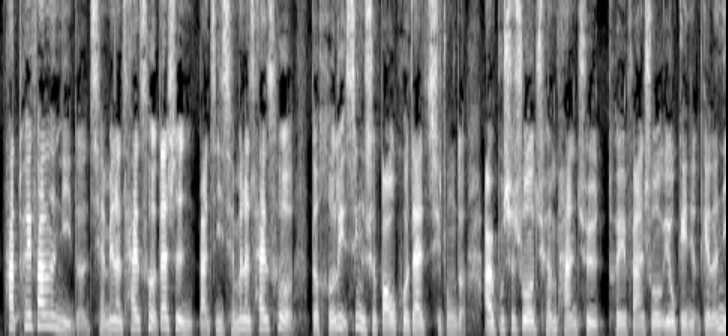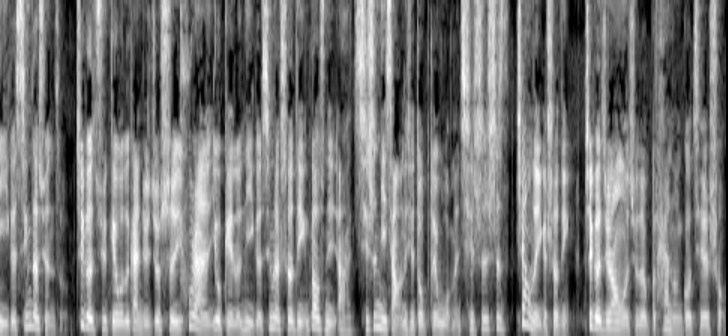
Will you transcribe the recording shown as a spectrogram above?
他推翻了你的前面的猜测，但是把你前面的猜测的合理性是包括在其中的，而不是说全盘去推翻，说又给你给了你一个新的选择。这个剧给我的感觉就是。是突然又给了你一个新的设定，告诉你啊，其实你想的那些都不对，我们其实是这样的一个设定，这个就让我觉得不太能够接受。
